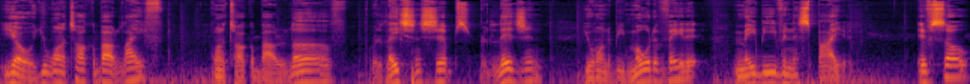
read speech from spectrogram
Yo, you want to talk about life? Want to talk about love, relationships, religion? You want to be motivated, maybe even inspired? If so,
